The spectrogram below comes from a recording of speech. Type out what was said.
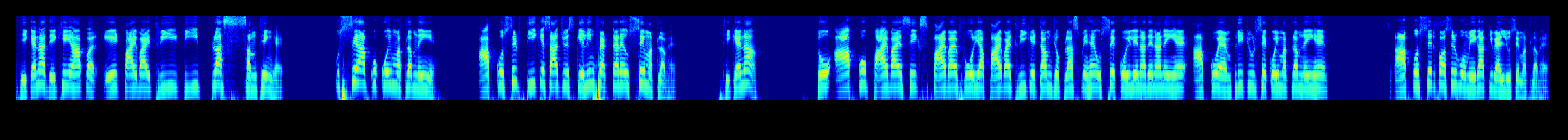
ठीक है ना? देखिए यहाँ पर eight pi by three T plus something है। उससे आपको कोई मतलब नहीं है। आपको सिर्फ़ टी के साथ जो स्केलिंग फैक्टर है, उससे मतलब है। ठीक है ना? तो आपको pi by six pi by four या पाई बाय थ्री के टर्म जो प्लस में है, उससे कोई लेना देना नहीं है। आपको एम्पलीट्यूड से कोई मतलब नहीं है। आपको सिर्फ़ और सिर्फ़ ओमेगा की वैल्यू से मतलब है।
